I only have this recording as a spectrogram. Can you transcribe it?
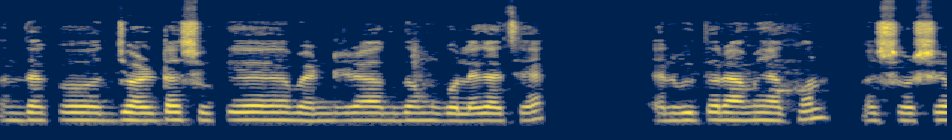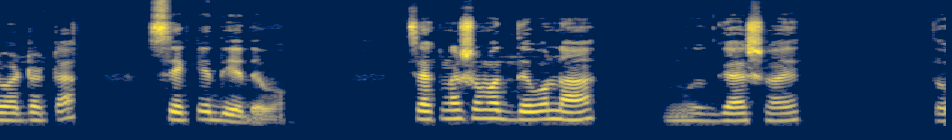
দেখো, জলটা শুকিয়ে ভেন্ডিটা একদম গলে গেছে। এর ভিতরে আমি এখন ওই সর্ষে বাটাটা সেকে দিয়ে দেব। সেকনার সময় দেব না, গ্যাস হয়, তো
